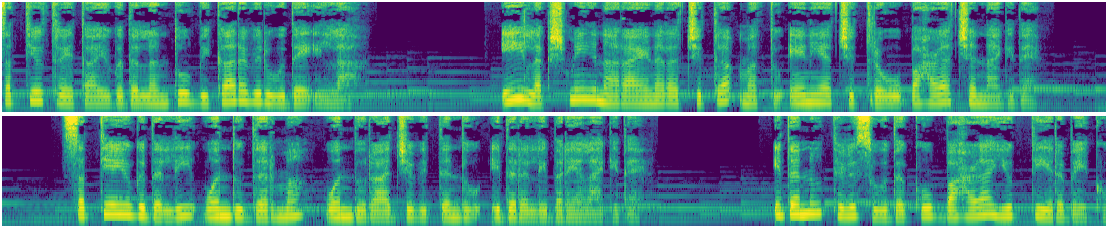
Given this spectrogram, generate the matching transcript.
ಸತ್ಯೋತ್ರೇತಾಯುಗದಲ್ಲಂತೂ ವಿಕಾರವಿರುವುದೇ ಇಲ್ಲ. ಈ ಲಕ್ಷ್ಮೀನಾರಾಯಣರ ಚಿತ್ರ ಮತ್ತು ಏಣಿಯ ಚಿತ್ರವು ಬಹಳ ಚೆನ್ನಾಗಿದೆ. ಸತ್ಯಯುಗದಲ್ಲಿ ಒಂದು ಧರ್ಮ, ಒಂದು ರಾಜ್ಯವಿದ್ದೆಂದು ಇದರಲ್ಲಿ ಬರೆಯಲಾಗಿದೆ. ಇದನ್ನು ತಿಳಿಸುವುದಕ್ಕೂ ಬಹಳ ಯುಕ್ತಿ ಇರಬೇಕು.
